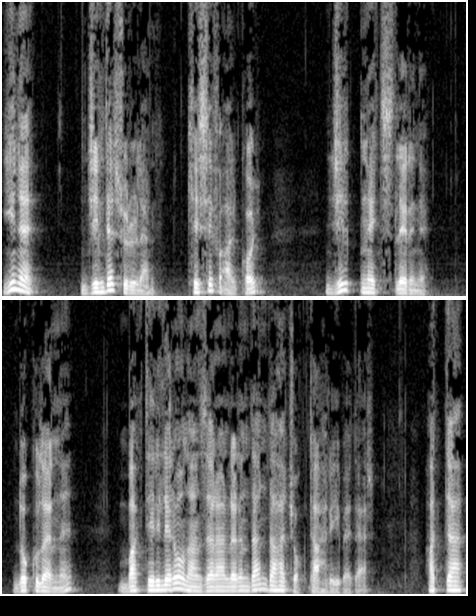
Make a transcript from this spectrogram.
Yine cilde sürülen kesif alkol cilt netslerini, dokularını bakterileri olan zararlarından daha çok tahrip eder. Hatta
